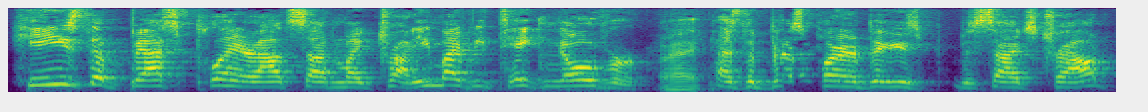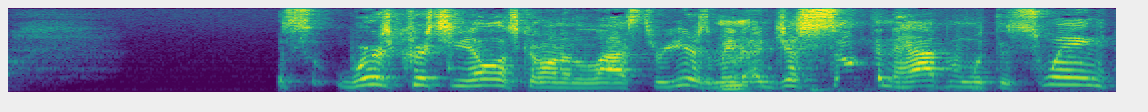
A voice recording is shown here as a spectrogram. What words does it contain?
he's the best player outside Mike Trout. He might be taking over Right. as the best player in the biggest besides Trout. So Where's Christian Yelich gone in the last three years? I mean, mm. just something happened with the swing,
